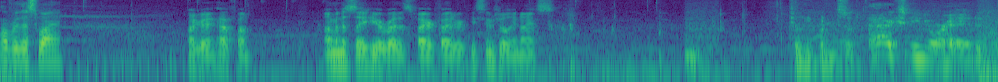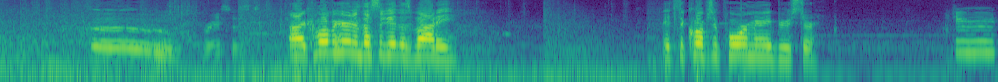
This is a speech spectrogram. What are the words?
over this way. Okay, have fun. I'm gonna stay here by this firefighter. He seems really nice. Till he puts an axe in your head. Ooh, racist. All right, come over here and investigate this body. It's the corpse of poor Mary Brewster. I'm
